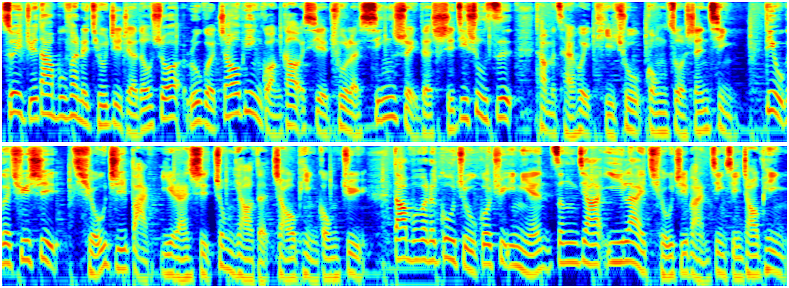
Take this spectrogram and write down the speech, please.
所以绝大部分的求职者都说，如果招聘广告。写出了薪水的实际数字，他们才会提出工作申请。第五个趋势，求职版依然是重要的招聘工具。大部分的雇主过去一年增加依赖求职版进行招聘，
